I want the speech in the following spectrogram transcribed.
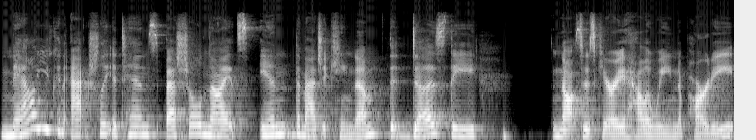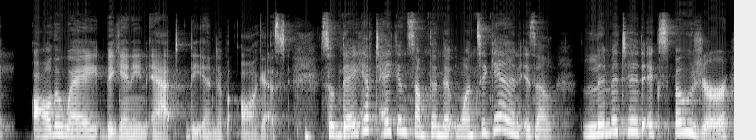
now you can actually attend special nights in the Magic Kingdom that does the not so scary Halloween party all the way beginning at the end of August. So they have taken something that once again is a limited exposure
